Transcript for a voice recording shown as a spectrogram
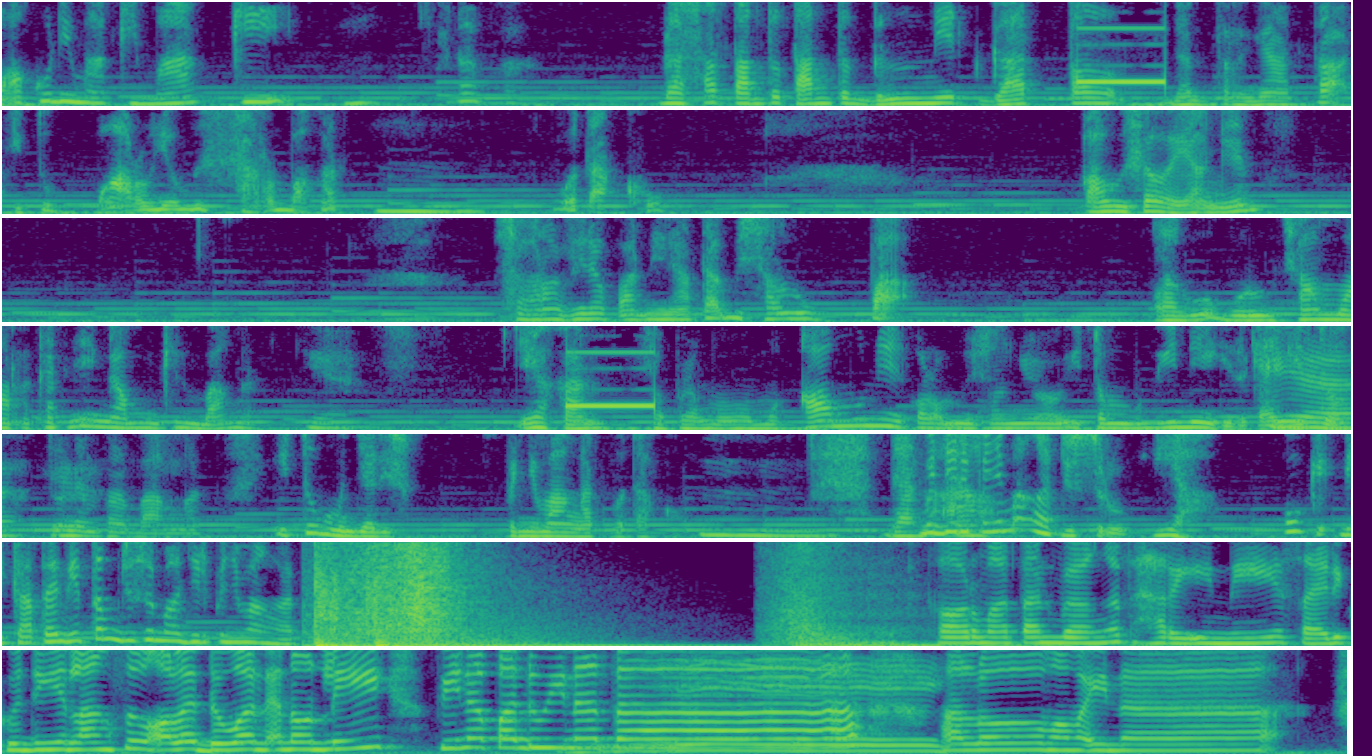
kok aku dimaki-maki? Kenapa? dasar tante-tante genit gatel. Dan ternyata itu pengaruhnya besar banget. Hmm. buat aku. Kamu bisa bayangin? Seorang Vina Pandinata bisa lupa lagu burung camar. Kan ini nggak mungkin banget. Iya. Iya kan? Siapa yang mau sama kamu nih kalau misalnya hitam begini gitu kayak Iya, gitu. itu iya. nempel banget. Itu menjadi penyemangat buat aku Hmm. dan Menjadi ah, penyemangat justru. Iya. Oke, dikatain hitam justru malah jadi penyemangat. Kehormatan banget hari ini saya dikunjungin langsung oleh the one and only Vina Panduwinata. Yeay. Halo Mama Ina.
